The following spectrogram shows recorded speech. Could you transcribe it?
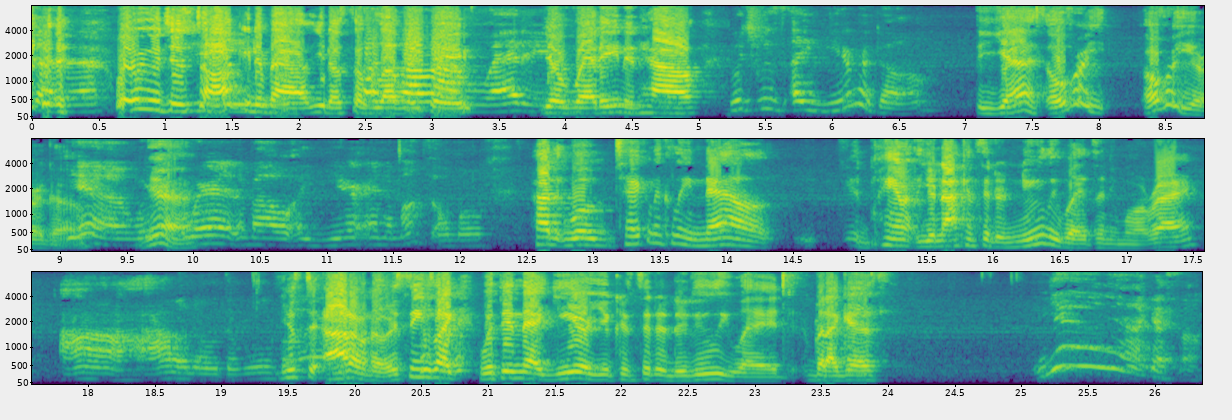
each other. well, we were just talking about, you know, some Talk lovely things. wedding. Your wedding and how, Which was a year ago. yes, over a- over a year ago. Yeah, we're, Yeah. we're at about a year and a month almost. How did, well, technically now, you're not considered newlyweds anymore, right? Ah, I don't know what the rules You're are. I don't know. It seems like within that year you're considered a newlywed, but I guess Yeah, yeah, I guess so.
